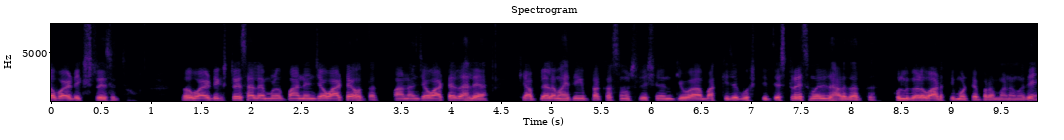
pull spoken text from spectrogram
अबायोटिक स्ट्रेस येतो. अबायोटिक स्ट्रेस आल्यामुळे पाण्याच्या वाट्या होतात. पाण्याच्या वाट्या झाल्या की आपल्याला माहिती आहे की प्रकाश संश्लेषण किंवा बाकीच्या गोष्टी ते स्ट्रेसमध्ये झाड जातं. फुलगळ वाढते मोठ्या प्रमाणामध्ये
